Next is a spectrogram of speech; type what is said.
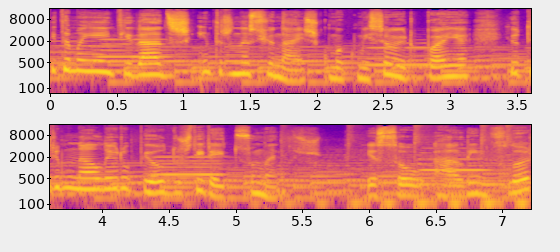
e também a entidades internacionais como a Comissão Europeia e o Tribunal Europeu dos Direitos Humanos. Eu sou a Aline Flor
